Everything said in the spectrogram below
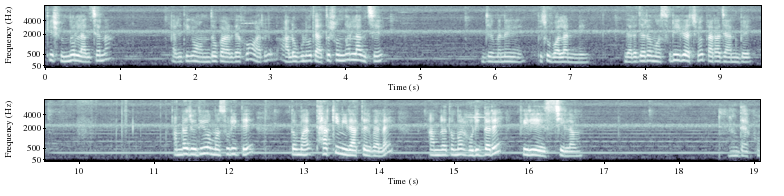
কি সুন্দর লাগছে না? চারিদিকে অন্ধকার। দেখো, আর আলোগুলো তো এত সুন্দর লাগছে যে মানে কিছু বলার নেই। যারা যারা মাসুরি গেছো, তারা জানবে। আমরা যদিও মাসুরিতে তোমার থাকিনি রাতের বেলায়, আমরা তোমার হরিদ্বারে ফিরে এসেছিলাম। দেখো,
